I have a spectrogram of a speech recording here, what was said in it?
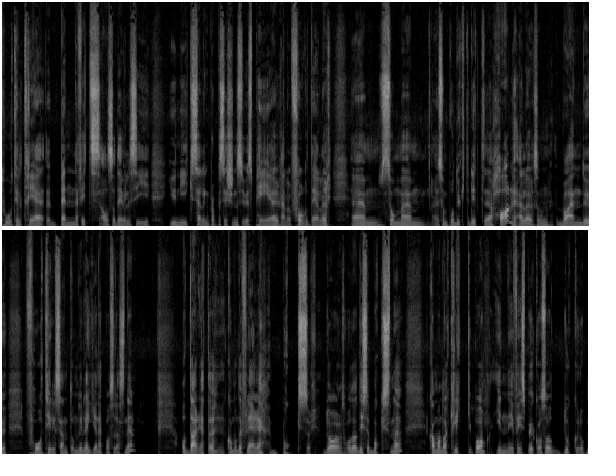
to til tre benefits, altså det vil si unique selling propositions, USP-er eller fordeler, eh, som, eh, som, produktet ditt eh, har, eller som hva enn du får tilsendt om du legger inn e-postadressen din. Og deretter kommer det flere bokser. Har, og disse boksene kan man da klikke på inne i Facebook, og så dukker det opp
